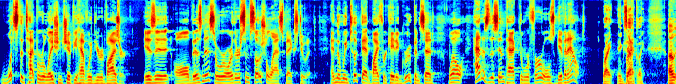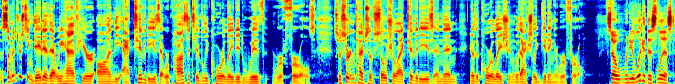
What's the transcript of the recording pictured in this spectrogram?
what's the type of relationship you have with your advisor? Is it all business or are there some social aspects to it? And then we took that bifurcated group and said, well, how does this impact the referrals given out? Right, exactly. Right. Uh, some interesting data that we have here on the activities that were positively correlated with referrals. So certain types of social activities, and then you know the correlation with actually getting a referral. So when you look at this list,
